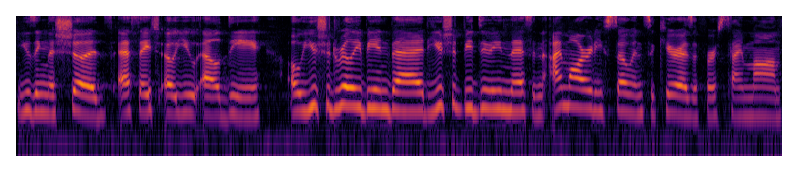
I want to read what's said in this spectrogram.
using the shoulds, S-H-O-U-L-D. Oh, you should really be in bed. You should be doing this. And I'm already so insecure as a first-time mom.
